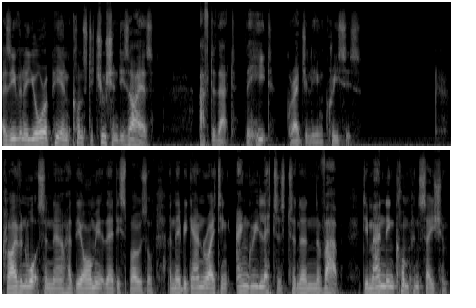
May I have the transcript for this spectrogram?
as even a European constitution desires. After that, the heat gradually increases. Clive and Watson now had the army at their disposal, and they began writing angry letters to the Nawab, demanding compensation.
